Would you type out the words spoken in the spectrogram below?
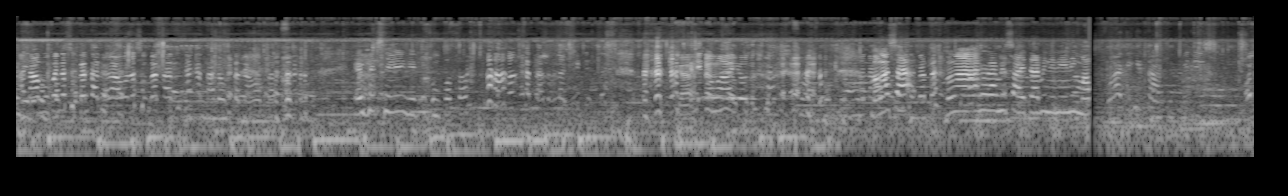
Ano mo ba nasugatan? Ano mo nasugatan? Siya katalong sa naon. kasi, hindi ko kung poto. Katalo lagi. Hinawa yun. Mga sa, mga ano namin sa namin, ninining Wagi kita. Oy,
